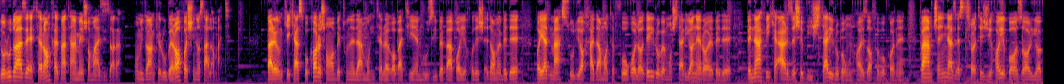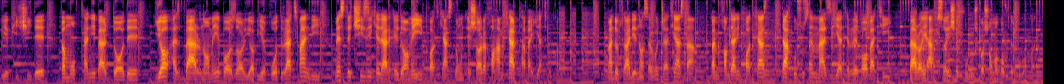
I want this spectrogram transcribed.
درود و از احترام خدمت همه شما عزیزانم. امیدوارم که رو به راه باشین و سلامت. برای اون که کسب و کار شما بتونه در محیط رقابتی امروزی به بقای خودش ادامه بده باید محصول یا خدمات ای رو به مشتریان ارائه بده به نحوی که ارزش بیشتری رو به اونها اضافه بکنه. و همچنین از استراتژی های بازاریابی پیچیده و مبتنی بر داده یا از برنامه بازاریابی قدرتمندی مثل چیزی که در ادامه این پادکست به اون اشاره خواهم کرد تبعیت بکنید من دکتر علی ناصر حجتی هستم و می‌خوام در این پادکست در خصوص مزیت رقابتی برای افزایش فروش با شما گفتگو بکنم.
